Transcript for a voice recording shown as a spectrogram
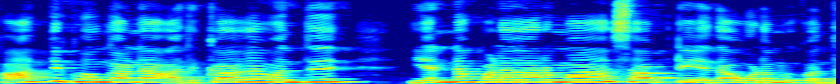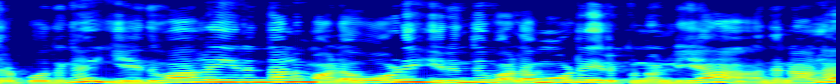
பார்த்துக்கோங்க ஆனால் அதுக்காக வந்து எண்ணெய் பலகாரமாக சாப்பிட்டு ஏதாவது உடம்புக்கு வந்துட போதுங்க. எதுவாக இருந்தாலும் அளவோடு இருந்து வளமோடு இருக்கணும் இல்லையா? அதனால்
